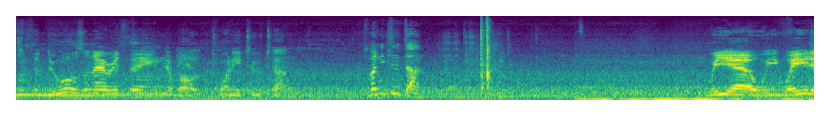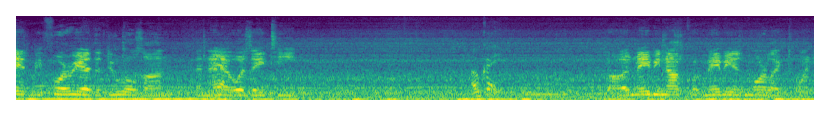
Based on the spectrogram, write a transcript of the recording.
with the duals and everything, about 22 ton. 22 ton? We uh, we weighed it before we had the duals on, and then Yeah. it was 18. Okay. So it maybe not maybe it's more like 20.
